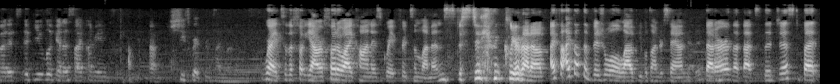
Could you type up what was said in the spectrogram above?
But it's if you look at a side, I mean, uh, she's grapefruits and lemons. Right. So the pho- yeah, our photo icon is grapefruits and lemons. Just to clear that up, I thought I thought the visual allowed people to understand better that that's the gist. But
